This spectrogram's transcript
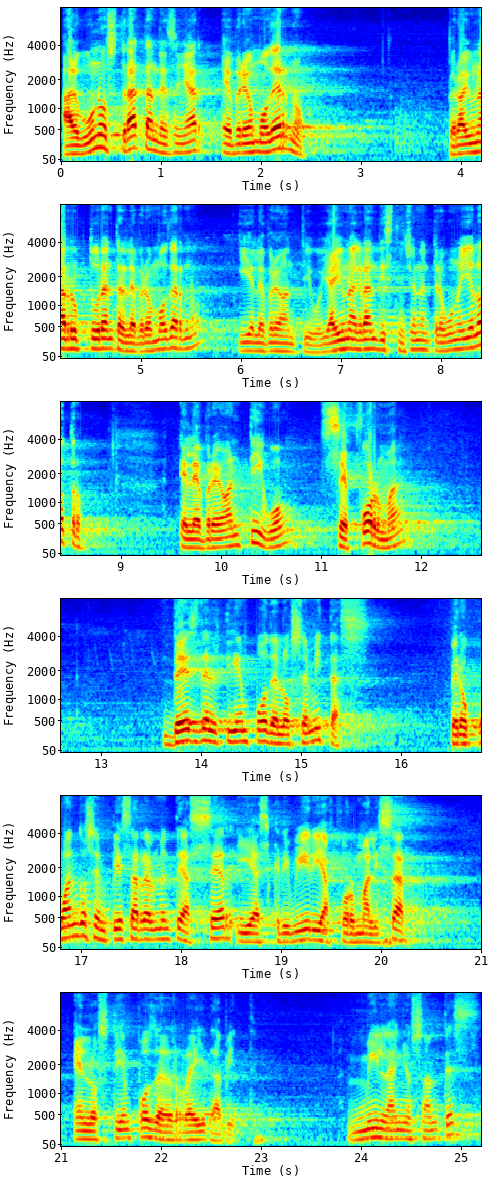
Algunos tratan de enseñar hebreo moderno, pero hay una ruptura entre el hebreo moderno y el hebreo antiguo. Y hay una gran distinción entre uno y el otro. El hebreo antiguo se forma desde el tiempo de los semitas, pero ¿cuándo se empieza realmente a hacer y a escribir y a formalizar? En los tiempos del rey David, mil años antes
